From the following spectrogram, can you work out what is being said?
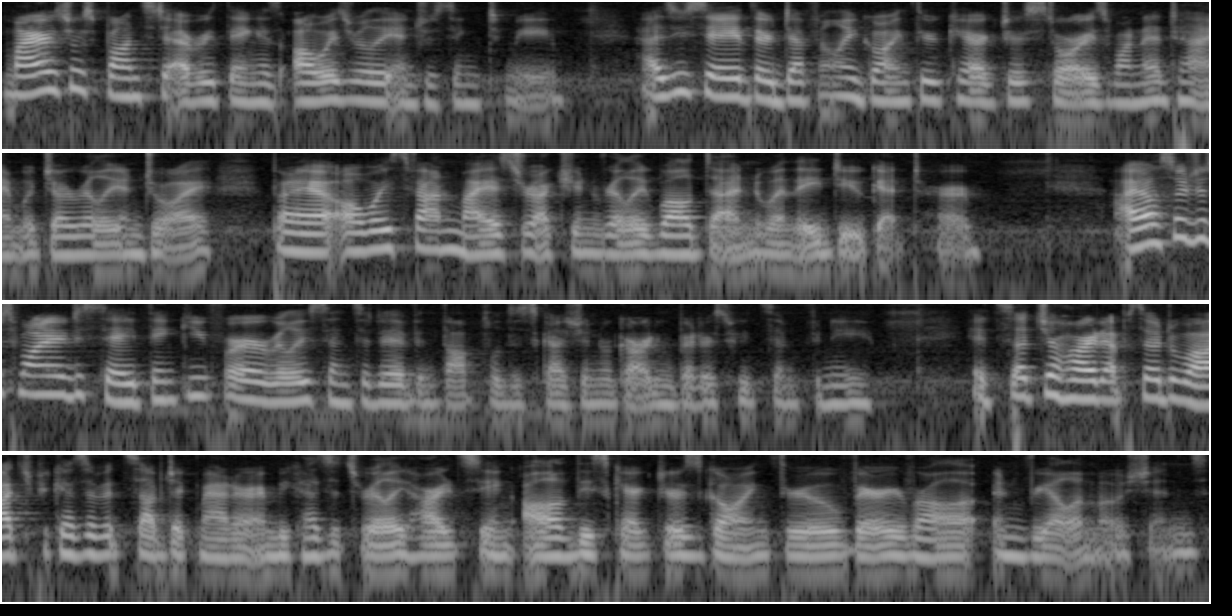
Maya's response to everything is always really interesting to me. As you say, they're definitely going through characters' stories one at a time, which I really enjoy, but I always found Maya's direction really well done when they do get to her. I also just wanted to say thank you for a really sensitive and thoughtful discussion regarding Bittersweet Symphony. It's such a hard episode to watch because of its subject matter and because it's really hard seeing all of these characters going through very raw and real emotions.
